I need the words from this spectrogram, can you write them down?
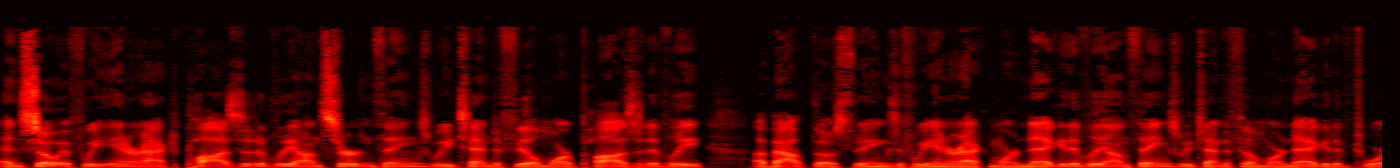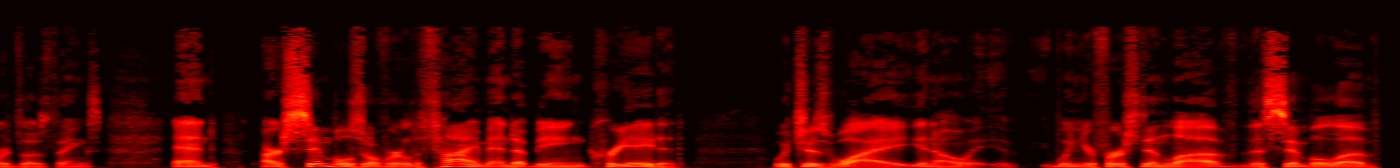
And so, if we interact positively on certain things, we tend to feel more positively about those things. If we interact more negatively on things, we tend to feel more negative towards those things. And our symbols over time end up being created which is why, you know, when you're first in love, the symbol of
